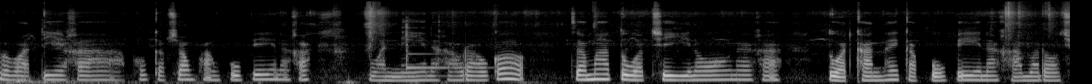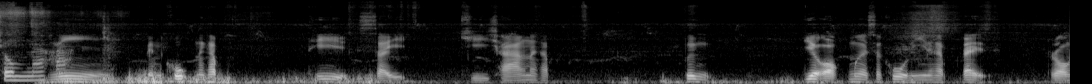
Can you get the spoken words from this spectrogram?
สวัสดีค่ะ พบกับช่องพังปูเป้นะคะ วันนี้นะคะเราก็จะมาตรวจฉี่น้องนะคะ ตรวจคันให้กับปูเป้นะคะ มารอชมนะคะ นี่เป็นคุนะครับ ที่ใส่ขี่ช้างนะครับเพิ่งเยี่ยวออกเมื่อสักครู่นี้นะครับ ได้รอง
